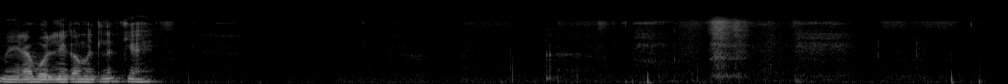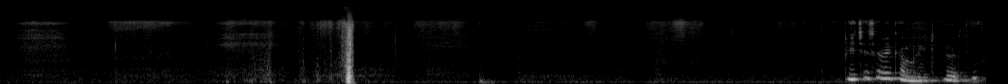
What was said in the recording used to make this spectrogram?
मेरा बोलने का मतलब क्या है? पीछे से भी कंप्लीट ही होती। है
